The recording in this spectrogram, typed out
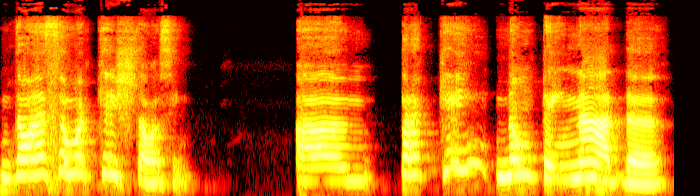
Então, essa é uma questão, assim. Para quem não tem nada,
